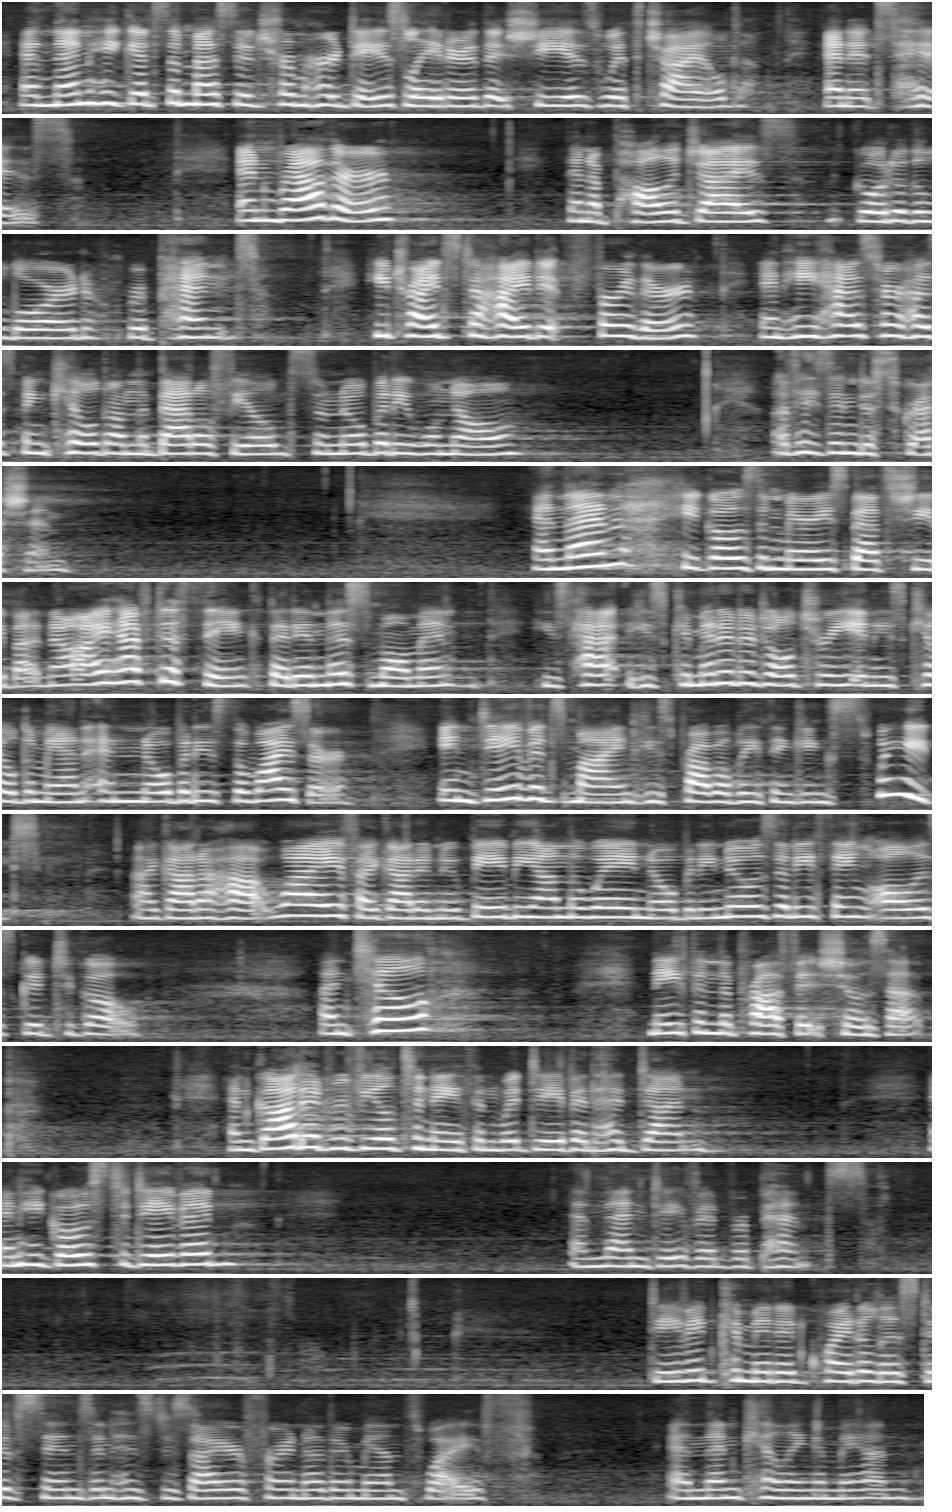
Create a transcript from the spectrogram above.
And then he gets a message from her days later that she is with child, and it's his. And rather than apologize, go to the Lord, repent, he tries to hide it further, and he has her husband killed on the battlefield so nobody will know of his indiscretion. And then he goes and marries Bathsheba. Now, I have to think that in this moment, he's, ha- he's committed adultery and he's killed a man, and nobody's the wiser. In David's mind, he's probably thinking, sweet, I got a hot wife, I got a new baby on the way, nobody knows anything, all is good to go. Until Nathan the prophet shows up. And God had revealed to Nathan what David had done. And he goes to David, and then David repents. David committed quite a list of sins in his desire for another man's wife, and then killing a man.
